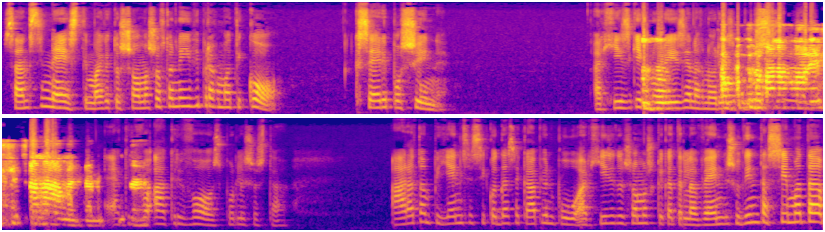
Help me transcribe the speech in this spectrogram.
σαν συνέστημα για το σώμα σου αυτό είναι ήδη πραγματικό. Ξέρει πώς είναι. Αρχίζει και γνωρίζει, αναγνωρίζει Οπότε θα πώς το αναγνωρίσει ξανά μετά. ε, Ακριβώς, ακριβώς, πολύ σωστά. Άρα όταν πηγαίνεις εσύ κοντά σε κάποιον που αρχίζει το σώμα σου και καταλαβαίνει, σου δίνει τα σήματα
